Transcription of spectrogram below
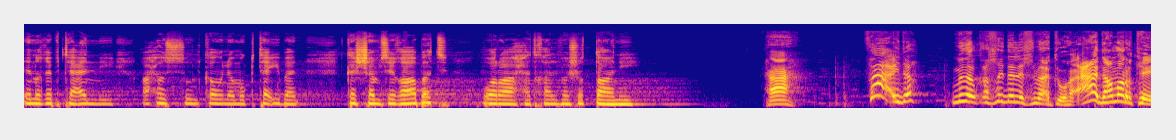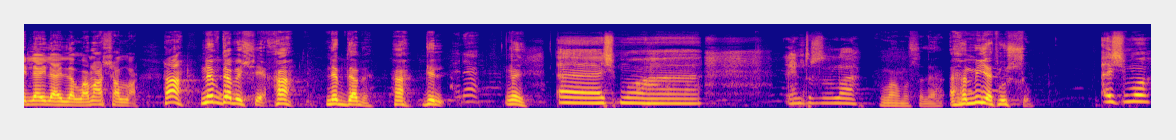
إن غبت عني أحس الكون مكتئبا كالشمس غابت وراحت خلف شطاني. ها فائدة من القصيدة اللي سمعتوها. عادها مرتين لا إله إلا الله ما شاء الله. ها نبدأ بالشيخ ها نبدأ به ها قل. أنا آه اسمه الحمد لله. اللهم صل على أهمية وشو؟ اسمه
